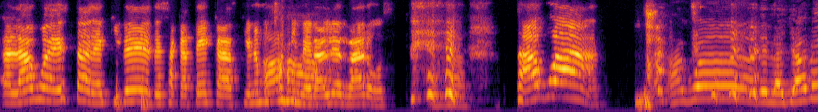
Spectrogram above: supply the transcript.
al agua esta de aquí de, Zacatecas? Tiene muchos minerales raros. ¡Agua! ¡Agua! ¡De la llave!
